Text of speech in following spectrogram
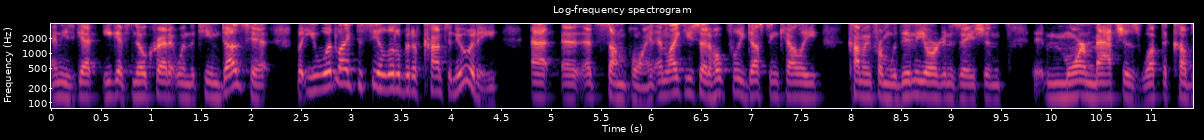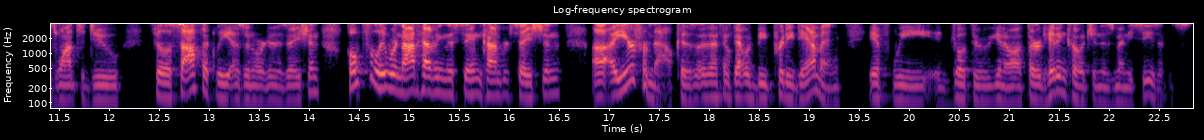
and he's get he gets no credit when the team does hit but you would like to see a little bit of continuity at, at, at some point. And like you said hopefully dustin kelly coming from within the organization more matches what the cubs want to do philosophically as an organization. Hopefully we're not having the same conversation uh, a year from now because i think that would be pretty damning if we go through you know a third hitting coach in as many seasons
